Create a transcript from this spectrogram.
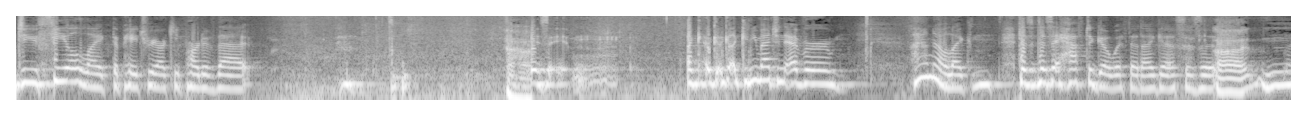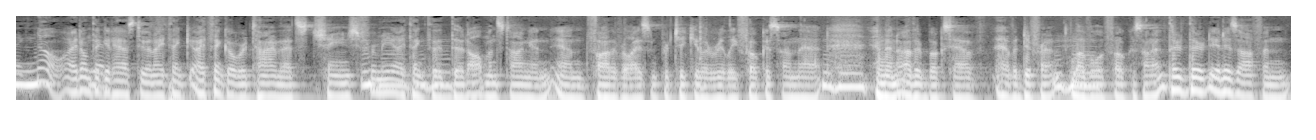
do you feel like the patriarchy part of that Uh-huh. is? Like, can you imagine ever? I don't know. Like, does does it have to go with it? I guess is it. Uh, no, I don't think yeah. it has to, and I think I think over time that's changed for me. I think that that Altmann's Tongue and and Father of Lies in particular really focus on that, and then other books have have a different level of focus on it. There, there, it is often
